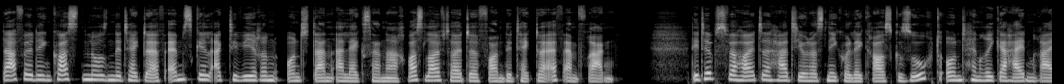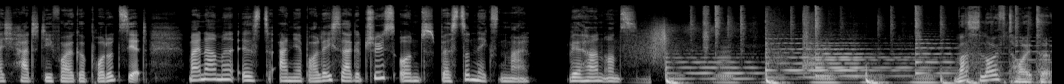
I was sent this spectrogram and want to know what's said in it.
Dafür den kostenlosen Detektor FM Skill aktivieren und dann Alexa nach Was läuft heute von Detektor FM fragen. Die Tipps für heute hat Jonas Nikolik rausgesucht und Henrike Heidenreich hat die Folge produziert. Mein Name ist Anja Bolle. Ich sage Tschüss und bis zum nächsten Mal. Wir hören uns. Was läuft heute?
